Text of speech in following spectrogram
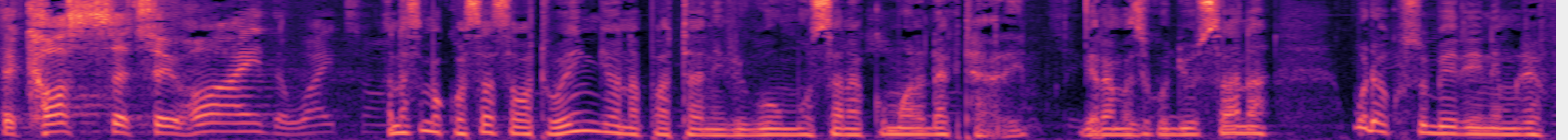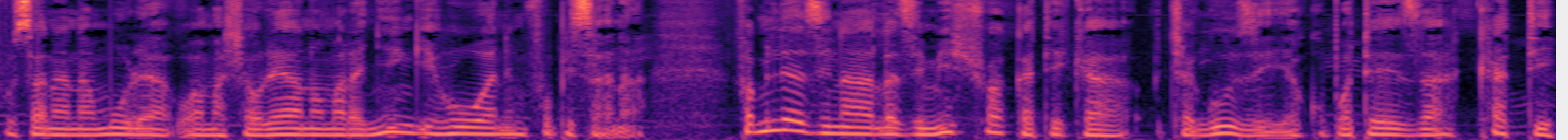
The costs are too high, the wait time... Anasema kwa sasa watu wengi wanapata ni vigumu sana kumwona daktari, gharama ziko juu sana, muda wa kusubiri ni mrefu sana, na muda wa mashauriano mara nyingi huwa ni mfupi sana. Familia zinalazimishwa katika chaguzi ya kupoteza kati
